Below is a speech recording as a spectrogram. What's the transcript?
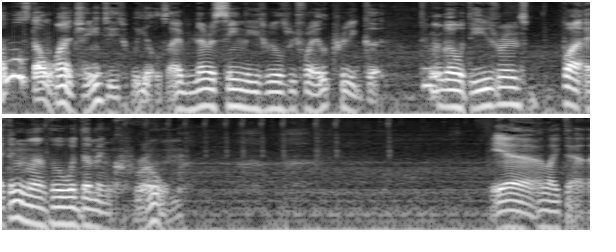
almost don't want to change these wheels. I've never seen these wheels before. They look pretty good. I think I'm going to go with these rims, but I think I'm going to go with them in chrome. Yeah, I like that.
